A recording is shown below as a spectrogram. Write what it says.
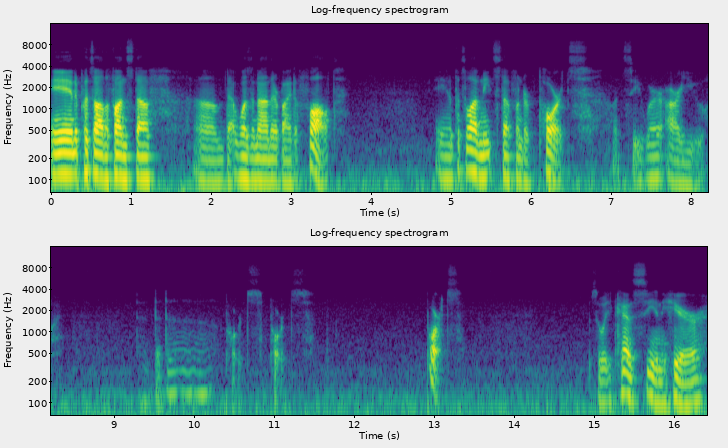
And it puts all the fun stuff um, that wasn't on there by default. And it puts a lot of neat stuff under ports. Let's see, where are you? Da, da, da ports, ports, ports. So what you kind of see in here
